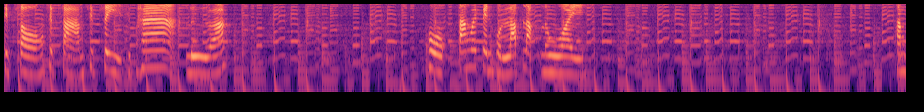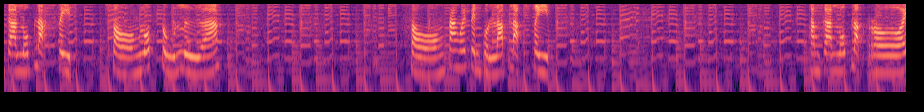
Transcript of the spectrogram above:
12 13 14 15 เหลือ 6 ตั้งไว้เป็นผลลัพธ์หลักหน่วย ทำการลบหลัก10 2ลบ0เหลือ 2 ตั้งไว้เป็นผลลัพธ์หลัก10ทำการลบหลักร้อย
